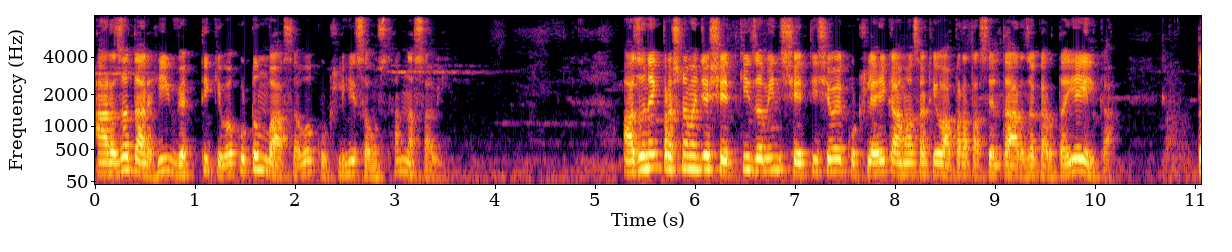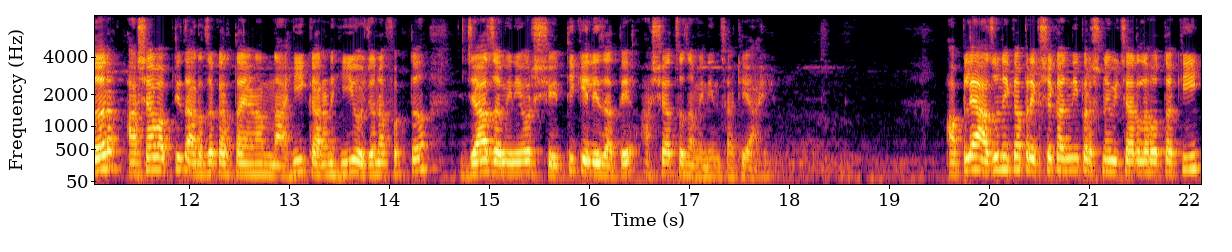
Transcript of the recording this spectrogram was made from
अर्जदार ही व्यक्ती किंवा कुटुंब असावं कुठलीही संस्था नसावी. अजून एक प्रश्न म्हणजे शेतकी जमीन शेतीशिवाय कुठल्याही कामासाठी वापरात असेल तर अर्ज करता येईल का? तर अशा बाबतीत अर्ज करता येणार नाही कारण ही योजना फक्त ज्या जमिनीवर शेती केली जाते अशाच जमिनींसाठी आहे. आपल्या अजून एका प्रेक्षकांनी प्रश्न विचारला होता की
